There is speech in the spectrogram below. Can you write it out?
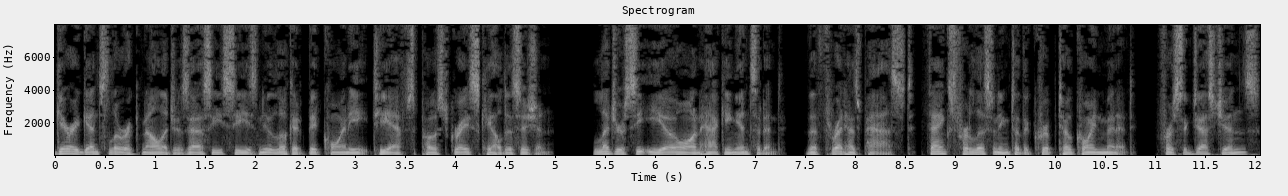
Gary Gensler acknowledges SEC's new look at Bitcoin ETFs post-grayscale decision. Ledger CEO on hacking incident, the threat has passed. Thanks for listening to the Crypto Coin Minute. For suggestions,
